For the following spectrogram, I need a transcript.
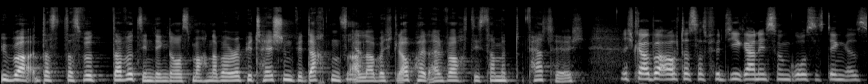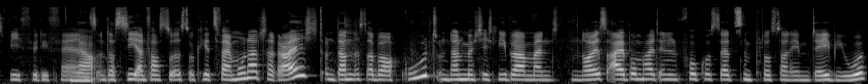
über, das, das wird, da wird sie ein Ding draus machen. Aber Reputation, wir dachten es ja. alle, aber ich glaube halt einfach, die ist damit fertig. Ich glaube auch, dass das für die gar nicht so ein großes Ding ist wie für die Fans. Ja. Und dass sie einfach so ist, okay, zwei Monate reicht und dann ist aber auch gut. Und dann möchte ich lieber mein neues Album halt in den Fokus setzen, plus dann eben Debut.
